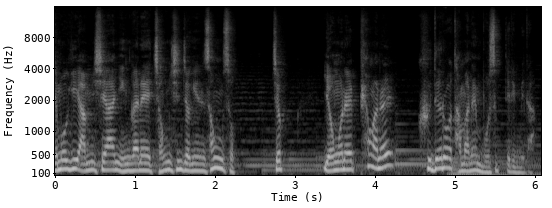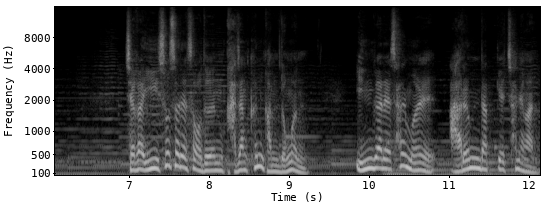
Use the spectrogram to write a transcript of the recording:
제목이 암시한 인간의 정신적인 성숙, 즉 영혼의 평안을 그대로 담아낸 모습들입니다. 제가 이 소설에서 얻은 가장 큰 감동은 인간의 삶을 아름답게 찬양한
